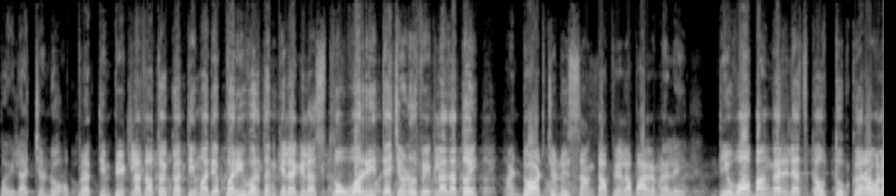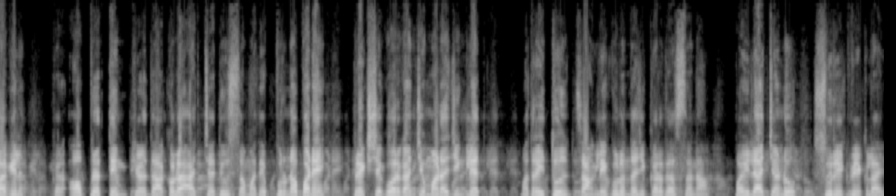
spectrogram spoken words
पहिला चेंडू अप्रतिम फेकला जातोय. गतीमध्ये परिवर्तन केलं गेलं. स्लोवर रित्या चेंडू फेकला जातोय. आणि डॉट चेंडू सांगता आपल्याला बाल मिळाले. देवा बांगारीलाच कौतुक करावं लागेल. कारण अप्रतिम खेळ दाखवला आजच्या दिवसामध्ये. पूर्णपणे प्रेक्षक वर्गांची मनं जिंकलेत. मात्र इथून चांगली गोलंदाजी करत असताना पहिला चेंडू सुरेख फेकलाय.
